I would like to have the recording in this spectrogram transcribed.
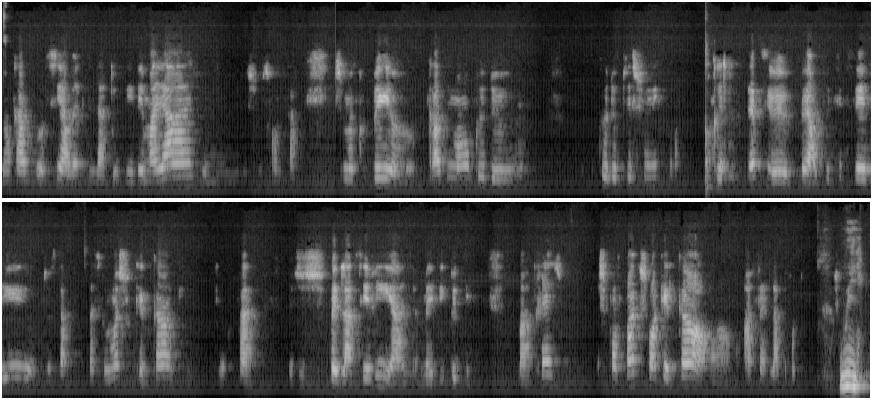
Donc aussi avec des ateliers des choses comme ça. Je m'occupais quasiment que de, que de pièces uniques. Que de pièces fait en petite série, tout ça. Parce que moi, je suis quelqu'un qui, qui, Enfin, je fais de la série, hein, mais des petites. Mais après, je ne pense pas que je sois quelqu'un à, à, faire de la prod. Oui.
